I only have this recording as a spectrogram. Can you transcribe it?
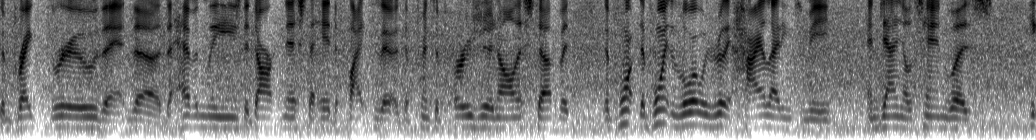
to break through the, the, the heavenlies, the darkness that he had to fight through the, the Prince of Persia and all this stuff. But the point, the point the Lord was really highlighting to me in Daniel 10 was he,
